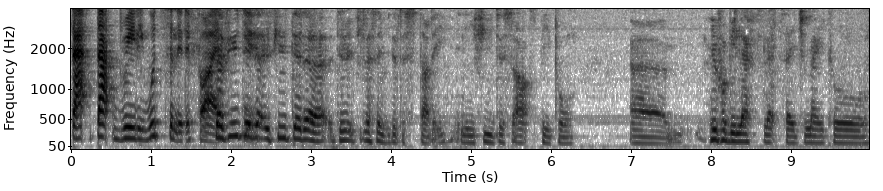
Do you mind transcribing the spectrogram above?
that that really would solidify So if you did, you. a- if you did a, did, if you, let's say if you did a study, and if you just asked people, um, who probably left, let's say Jamaica or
